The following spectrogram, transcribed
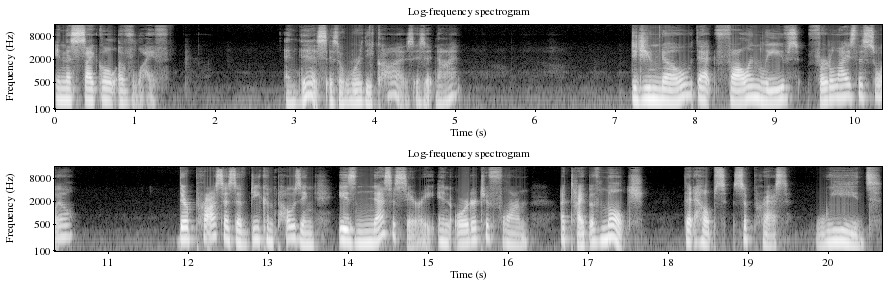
in the cycle of life. And this is a worthy cause, is it not? Did you know that fallen leaves fertilize the soil? Their process of decomposing is necessary in order to form a type of mulch that helps suppress weeds.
